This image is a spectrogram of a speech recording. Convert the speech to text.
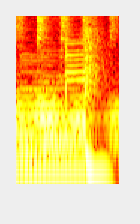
Música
